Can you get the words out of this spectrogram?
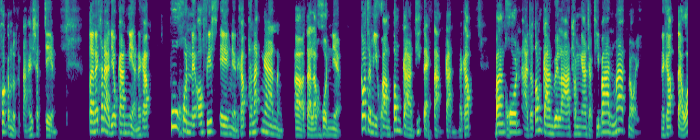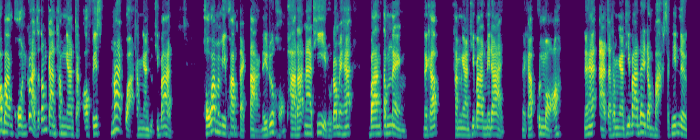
ข้อกำหนดต่างๆให้ชัดเจน แต่ในขณะเดียวกันเนี่ยนะครับ ผู้คนในออฟฟิศเองเนี่ยนะครับพนักงานแต่ละคนเนี่ย ก็จะมีความต้องการที่แตกต่างกันนะครับ บางคนอาจจะต้องการเวลาทำงานจากที่บ้านมากหน่อยนะครับแต่ว่าบางคนก็อาจจะต้องการทำงานจากออฟฟิศมากกว่าทำงานอยู่ที่บ้าน เพราะว่ามันมีความแตกต่างในเรื่องของภาระหน้าที่ถูกต้องไหมฮะบางตำแหน่งนะครับทำงานที่บ้านไม่ได้นะครับ คุณหมอนะฮะอาจจะทำงานที่บ้านได้ลำบากสักนิดนึง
